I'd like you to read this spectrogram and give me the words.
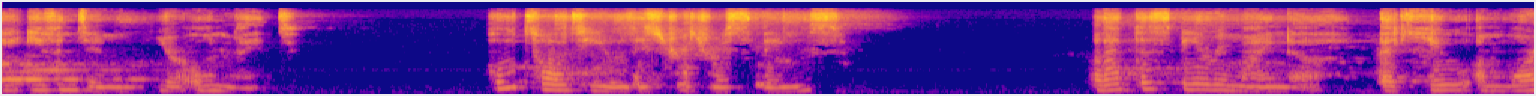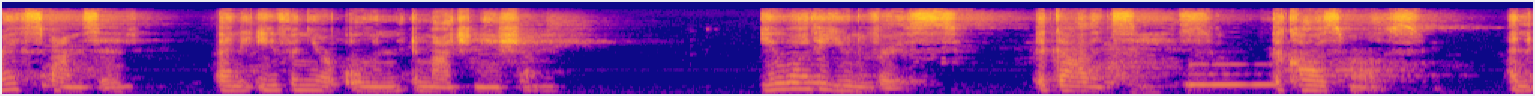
you even dim your own light. Who taught you these treacherous things? Let this be a reminder that you are more expansive than even your own imagination. You are the universe, the galaxies, the cosmos, and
